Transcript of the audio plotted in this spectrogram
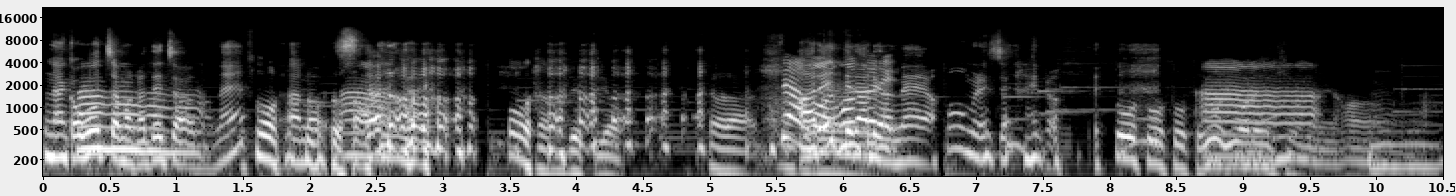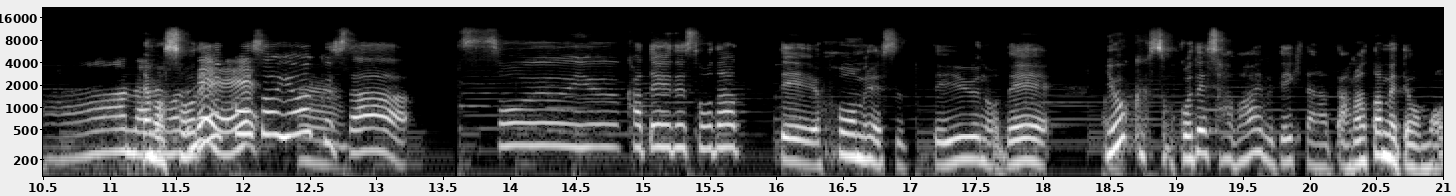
なんかお坊ちゃまが出ちゃうのね。そうなんですよ。だから、じゃああれってなるよね。ホームレスじゃないの。そうそうそうそう、よう言われるんですよね。はいでもそれねこそよくさ、そういう家庭で育ってホームレスっていうので、よくそこでサバイブできたなって改めて思う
